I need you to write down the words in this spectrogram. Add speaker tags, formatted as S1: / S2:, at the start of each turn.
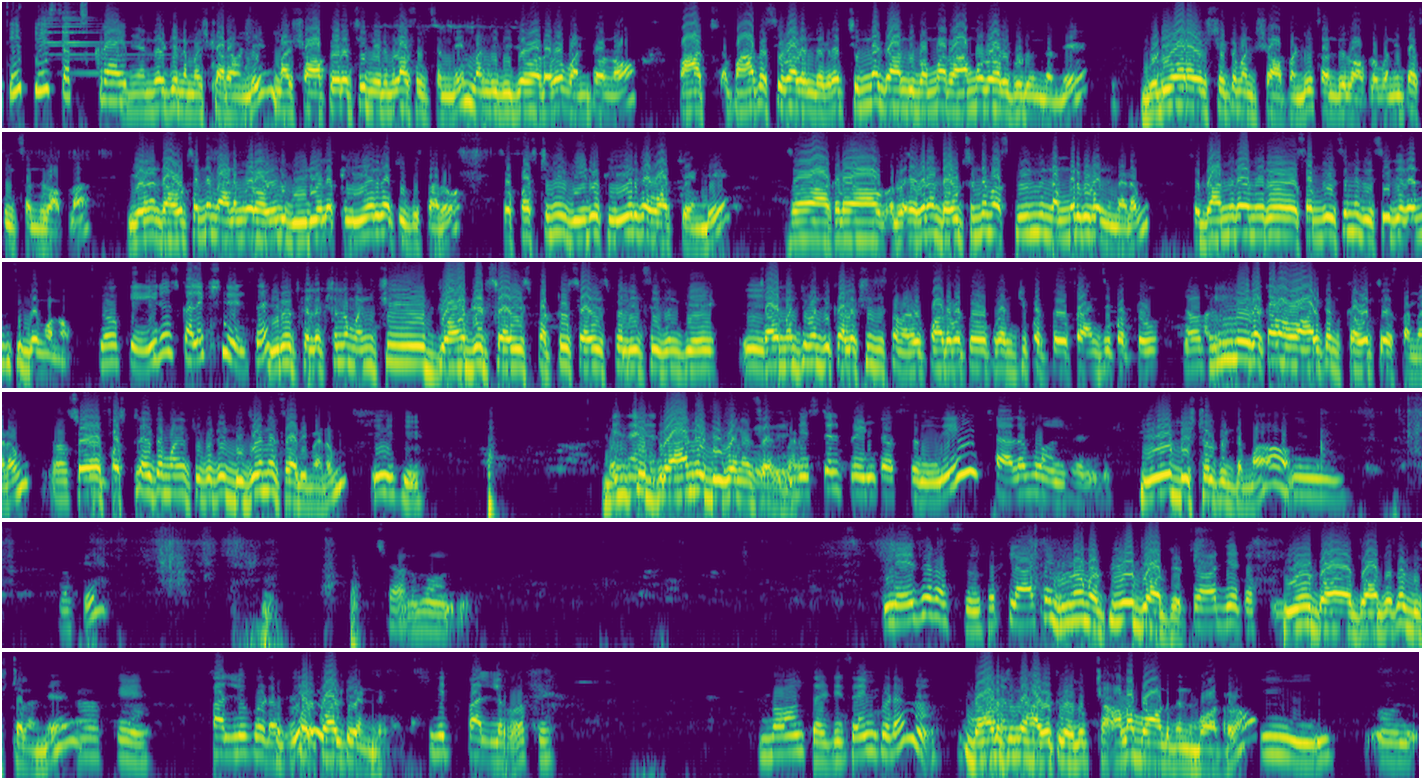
S1: చూస్తున్నట్లయితే please subscribe
S2: మీ అందరికీ నమస్కారం అండి. మా షాప్ పేరు వచ్చి నిర్మలా సిల్స్ అండి. మంది విజయవాడలో వన్ టౌన్ పాత పాత శివాలయం దగ్గర చిన్న గాంధీ బొమ్మ రాముల వారి గుడి ఉందండి. గుడివాడ స్ట్రీట్ మన షాప్ అండి. సందు లోపల వనితా సిల్స్ సందు లోపల. ఏమైనా డౌట్స్ అంటే మేడం గారు ఆల్రెడీ వీడియోలో క్లియర్గా చూపిస్తారు. సో ఫస్ట్ మీ వీడియో క్లియర్గా వాచ్ చేయండి. సో అక్కడ ఎవరైనా డౌట్స్ ఉంటే మా స్క్రీన్ మీద నంబర్ కూడా ఉంది మేడం. సో దాని మీద మీరు సంప్రదిస్తే మీరు రిసీవ్ చేయడానికి సిద్ధంగా ఉన్నాం.
S1: ఓకే ఈ రోజు కలెక్షన్ ఏంటి సార్
S2: ఈ రోజు కలెక్షన్లో మంచి జార్జెట్ సైజ్ పట్టు సైజ్ పెళ్ళి సీజన్కి చాలా మంచి మంచి కలెక్షన్స్ ఇస్తాం మేడం. ఉప్పాడ పట్టు కంచి పట్టు ఫ్యాన్సీ పట్టు. అన్ని రకాల ఐటమ్స్ కవర్ చేస్తాం మేడం. సో ఫస్ట్ ఐటమ్ మనం చూపెట్టే డిజైనర్ శారీ మేడం. మంచి
S1: Designer.
S2: Branded designer sari madam.
S1: Digital print వస్తుంది. చాలా బాగుంది సార్ ఇది.
S2: ప్యూర్ డిజిటల్ ప్రింట్ అమ్మా.
S1: ఓకే చాలా బాగుంది. లేజర్ వస్తుంది sir cloth
S2: pure georgette.
S1: Georgette వస్తుంది.
S2: ప్యూర్ జార్జెట్ డిజిటల్ అండి.
S1: ఓకే. పళ్ళు కూడా
S2: క్వాలిటీ అండి.
S1: విత్ పళ్ళు ఓకే. బాగుంది సార్ డిజైన్ కూడా.
S2: ఉంది హైట్ లేదు చాలా బాగుంటుందండి బార్డర్.
S1: అవును.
